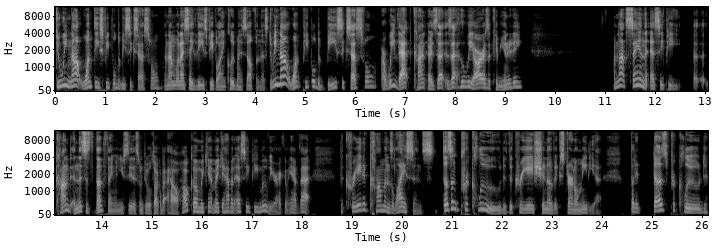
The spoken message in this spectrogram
do we not want these people to be successful? And I'm, when I say these people, I include myself in this. Do we not want people to be successful? Are we that kind? Is that is that who we are as a community? I'm not saying the SCP uh, content, and this is another thing when you see this when people talk about how how come we can't make it have an SCP movie or how can we have that? The Creative Commons license doesn't preclude the creation of external media, but it does preclude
